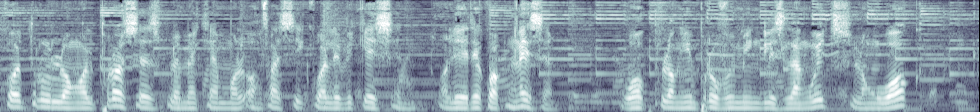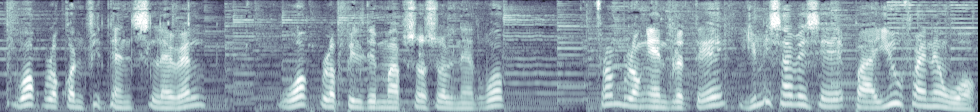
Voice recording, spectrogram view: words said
go through long all process to make all offer si qualification only recognize him. Work long improve English language, long work, work long confidence level, work long build up social network, from long end blote, you mi sabe se pa you find a work,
